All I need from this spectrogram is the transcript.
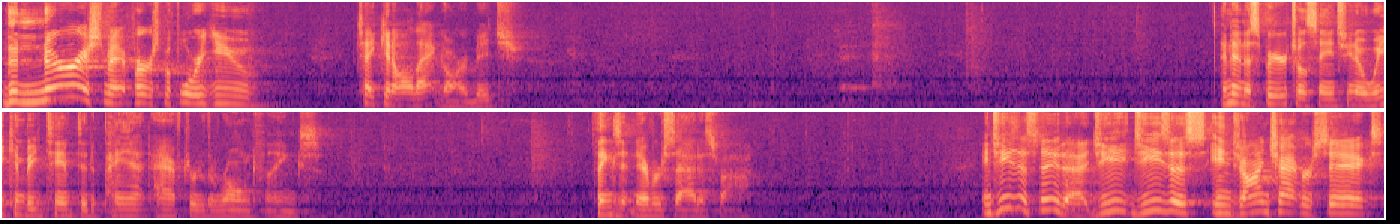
the nourishment first before you take in all that garbage. And in a spiritual sense, you know, we can be tempted to pant after the wrong things things that never satisfy. And Jesus knew that. Jesus, in John chapter 6,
